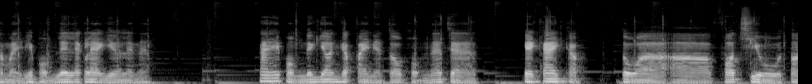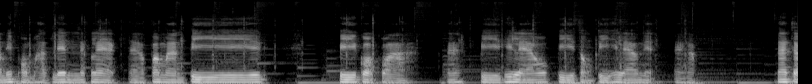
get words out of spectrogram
สมัยที่ผมเล่นแรก ๆ เยอะเลยนะ ถ้าให้ผมนึกย้อนกลับไปเนี่ย ตัวผมน่าจะ ใกล้ๆกับตัวอ่าฟอสชิลตอนที่ผมหัดเล่นแรกๆนะครับประมาณปีปีกว่าๆนะปีที่แล้วปี 2 ปีที่แล้วเนี่ยนะครับ น่าจะ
